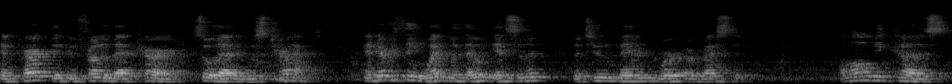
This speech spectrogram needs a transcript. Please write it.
and parked it in front of that car so that it was tracked. And everything went without incident. The two men were arrested. All because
